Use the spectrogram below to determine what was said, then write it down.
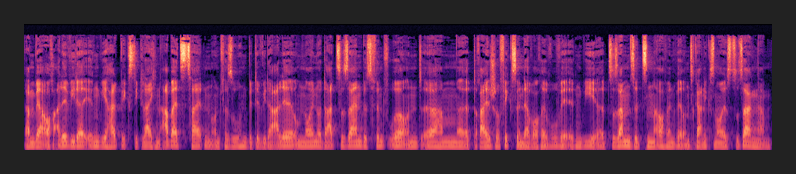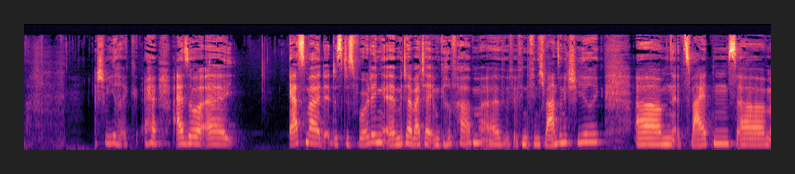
haben wir auch alle wieder irgendwie halbwegs die gleichen Arbeitszeiten und versuchen bitte wieder alle um neun Uhr da zu sein bis fünf Uhr und äh, haben äh, drei Show fix in der Woche, wo wir irgendwie äh, zusammensitzen, auch wenn wir uns gar nichts Neues zu sagen haben. Schwierig. Also äh, erstmal das, das Wording äh, Mitarbeiter im Griff haben, äh, finde find ich wahnsinnig schwierig. Ähm, zweitens ähm,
